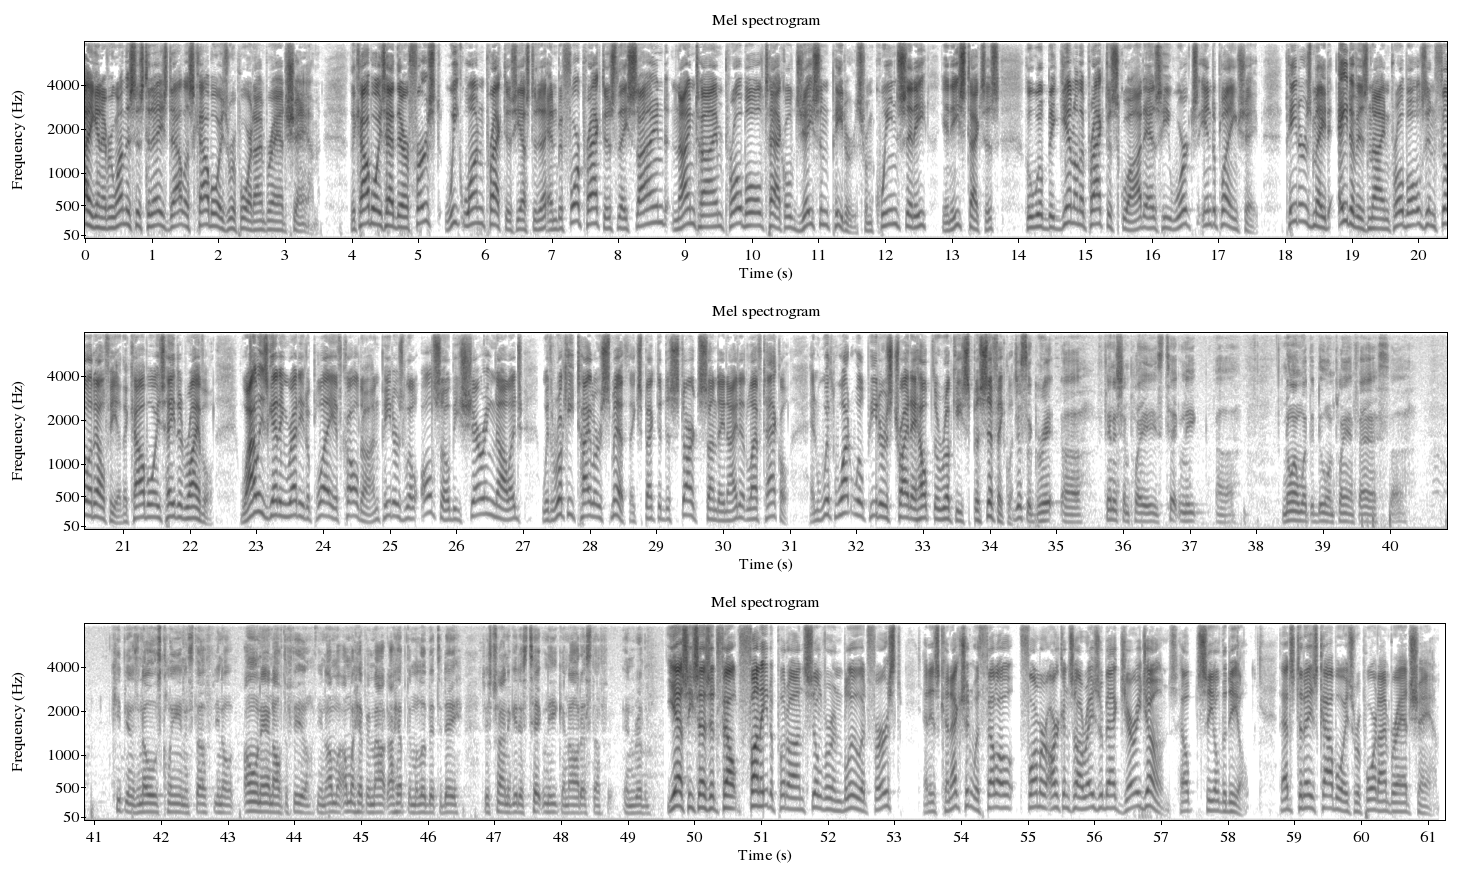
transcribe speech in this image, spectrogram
Hi again, everyone. This is today's Dallas Cowboys Report. I'm Brad Sham. The Cowboys had their first week one practice yesterday, and before practice, they signed nine time Pro Bowl tackle Jason Peters from Queen City in East Texas, who will begin on the practice squad as he works into playing shape. Peters made eight of his nine Pro Bowls in Philadelphia, the Cowboys' hated rival. While he's getting ready to play if called on, Peters will also be sharing knowledge with rookie Tyler Smith, expected to start Sunday night at left tackle. And with what will Peters try to help the rookie specifically? Just a grit, uh, finishing plays, technique, uh, knowing what to do and playing fast. Uh, keeping his nose clean and stuff, you know, on and off the field. You know, I'm going to help him out. I helped him a little bit today, just trying to get his technique and all that stuff in rhythm. Yes, he says it felt funny to put on silver and blue at first, and his connection with fellow former Arkansas Razorback Jerry Jones helped seal the deal. That's today's Cowboys Report. I'm Brad Sham.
